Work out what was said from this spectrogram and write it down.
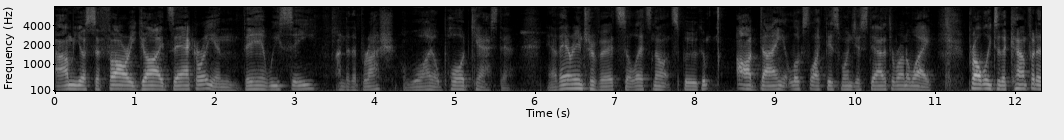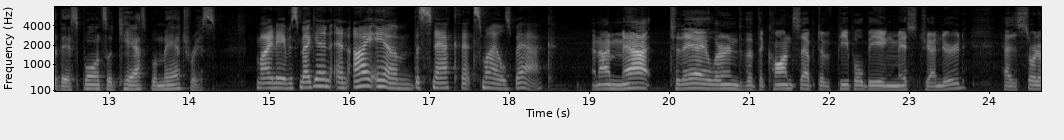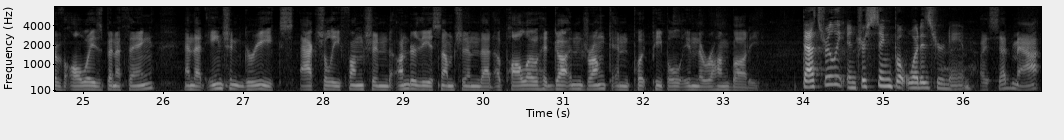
I'm your safari guide, Zachary, and there we see, under the brush, a wild podcaster. Now, they're introverts, so let's not spook them. Oh, dang, it looks like this one just started to run away. Probably to the comfort of their sponsored Casper mattress. My name is Megan, and I am the snack that smiles back. And I'm Matt. Today I learned that the concept of people being misgendered has sort of always been a thing, and that ancient Greeks actually functioned under the assumption that Apollo had gotten drunk and put people in the wrong body. That's really interesting, but what is your name? I said Matt.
